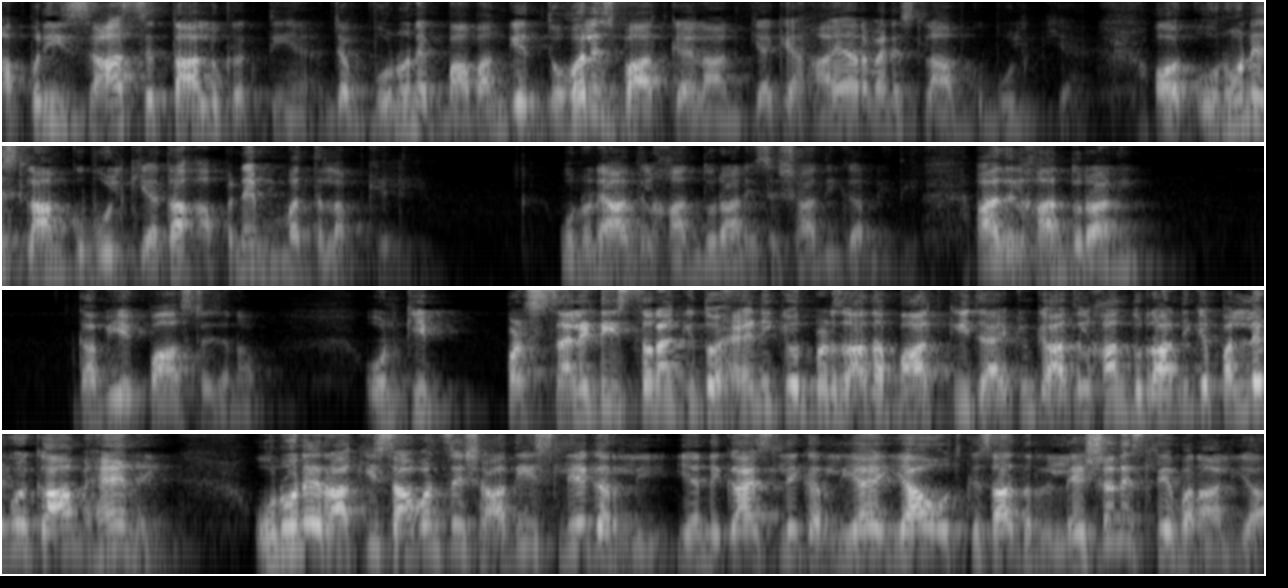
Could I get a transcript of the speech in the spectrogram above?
अपनी ज़ात से ताल्लुक़ रखती हैं। जब उन्होंने बाबंगे दोहल इस बात का ऐलान किया कि हाँ यार, मैंने इस्लाम कबूल किया है, और उन्होंने इस्लाम कबूल किया था अपने मतलब के लिए। उन्होंने आदिल खान दुरानी से शादी करनी थी आदिल खान दुरानी का भी एक पास्ट है जनाब। उनकी पर्सनैलिटी इस तरह की तो है नहीं कि उन पर ज़्यादा बात की जाए, क्योंकि आदिल खान दुरानी के पल्ले कोई काम है नहीं। उन्होंने राखी सावंत से शादी इसलिए कर ली, या निकाह इसलिए कर लिया, या उसके साथ रिलेशन इसलिए बना लिया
